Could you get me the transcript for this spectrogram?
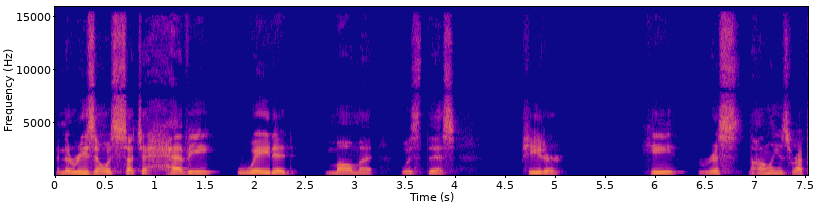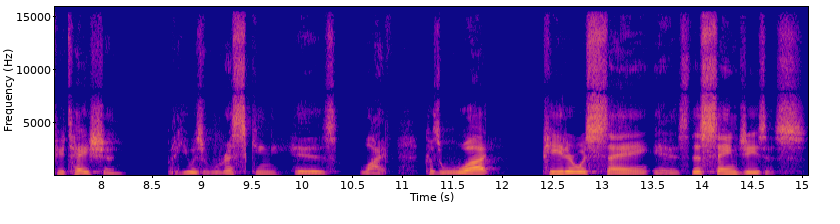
And the reason it was such a heavy weighted moment was this Peter, he risked not only his reputation, but he was risking his life. Because what Peter was saying is this same Jesus,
